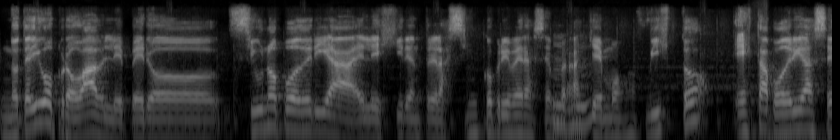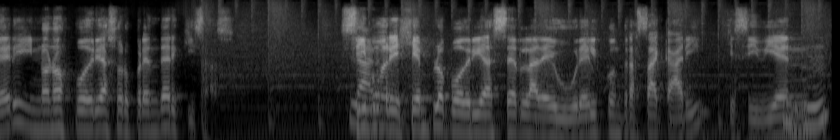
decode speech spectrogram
no te digo probable, pero si uno podría elegir entre las cinco primeras que hemos visto, esta podría ser y no nos podría sorprender quizás. Sí, por ejemplo, podría ser la de Burel contra Sakari, que si bien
